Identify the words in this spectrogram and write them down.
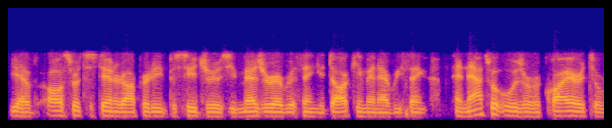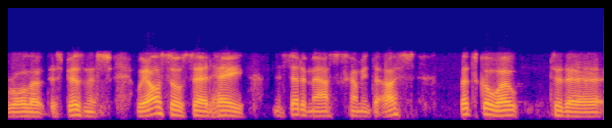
You have all sorts of standard operating procedures. You measure everything, you document everything. And that's what was required to roll out this business. We also said, hey, instead of masks coming to us, let's go out to the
